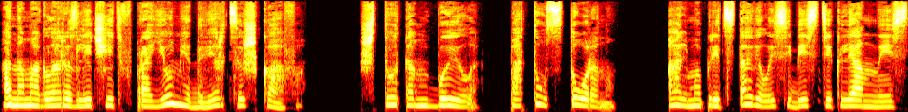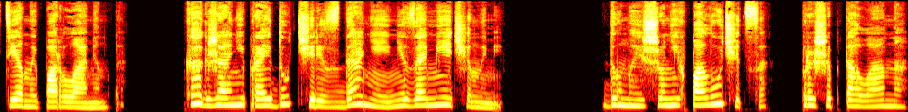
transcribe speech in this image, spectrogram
Она могла различить в проеме дверцы шкафа. Что там было по ту сторону? Альма представила себе стеклянные стены парламента. Как же они пройдут через здание незамеченными? «Думаешь, у них получится?» — прошептала она.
